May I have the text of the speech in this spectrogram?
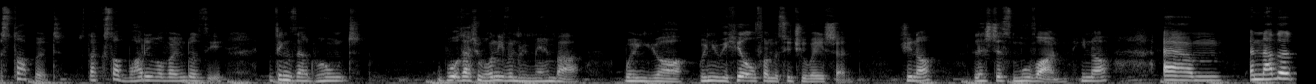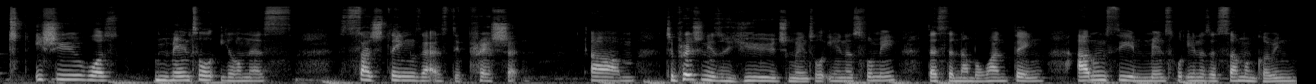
Stop it. Like stop worrying over the things that won't that you won't even remember when you're when you heal from a situation. You know? Let's just move on, you know? Um another t- issue was mental illness, such things as depression. Um, depression is a huge mental illness for me. That's the number one thing. I don't see mental illness as someone going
